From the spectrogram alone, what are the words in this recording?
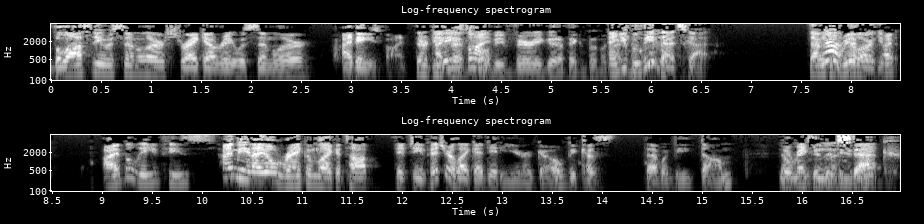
Velocity was similar, strikeout rate was similar. I think he's fine. Their I think he's defense fine. will be very good if they can put McCutchen. And you believe that, Scott? That was Yeah, a real I- argument. I believe he's, I mean, I don't rank him like a top 15 pitcher like I did a year ago because that would be dumb. No They're reason making to the do that. mistake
